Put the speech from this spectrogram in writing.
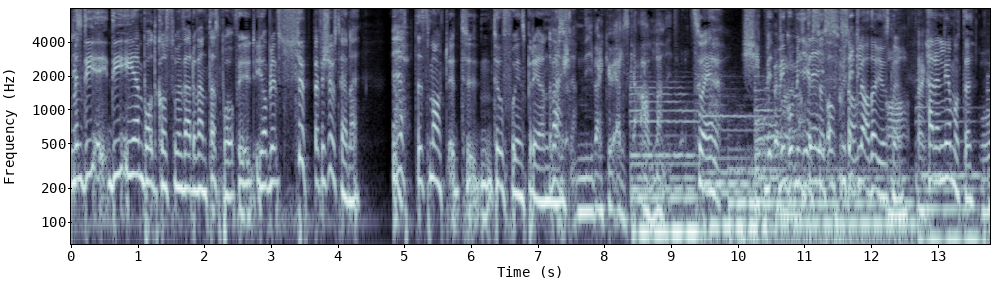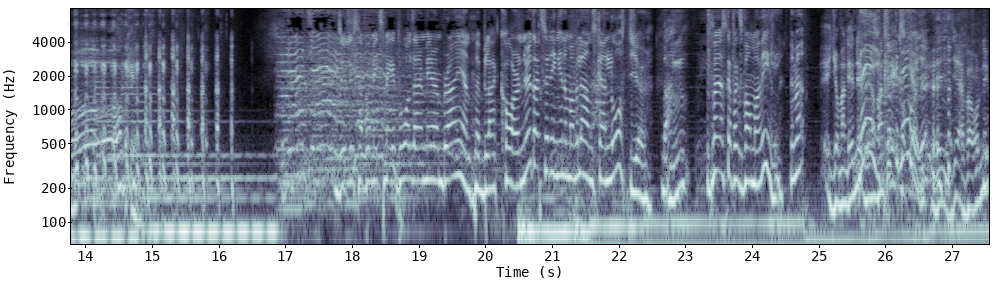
Men det, det är en podcast som är värd att väntas på. För jag blev superförtjust i henne. Jättesmart, tuff och inspirerande människa. Ni verkar ju älska alla ni två. Så är det. Vi, vi går med Jesus. också. Vi är glada just nu. Ja. Herren ler mot dig. Du lyssnar på Mix Megapol, där är Miriam Bryant med Black Car. Nu är det dags att ringa när man vill önska en låt ju. Va? Mm. Man får önska faktiskt vad man vill. Nej, men, Ja, men det är nu. Nej, Gör man klockan klockan nio? Vad, ni-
